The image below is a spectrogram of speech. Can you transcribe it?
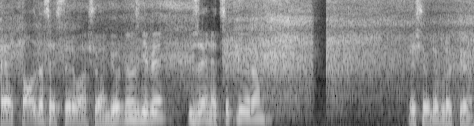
Evet dalga sesleri var şu an gördüğünüz gibi. Üzerine tıklıyorum. Ve şöyle bırakıyorum.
